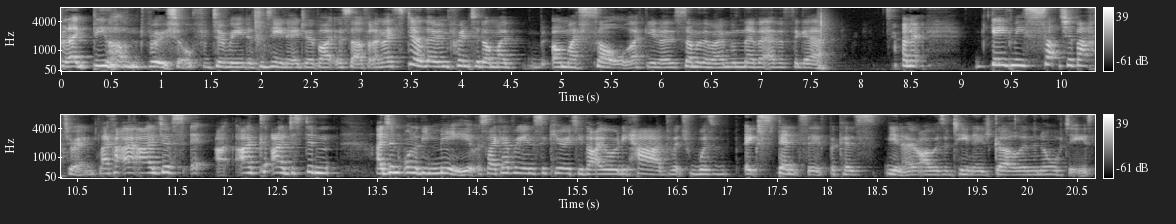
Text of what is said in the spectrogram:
like beyond brutal for, to read as a teenager about yourself. And I still, they're imprinted on my on my soul. Like, you know, some of them I will never ever forget. And it gave me such a battering. Like, I, I just, I, I, I just didn't. I didn't want to be me. It was like every insecurity that I already had, which was extensive because, you know, I was a teenage girl in the noughties.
